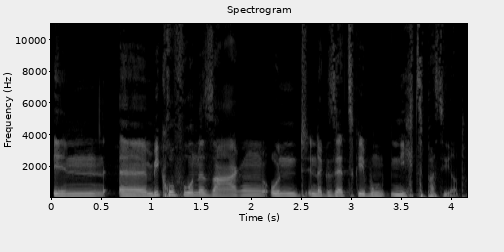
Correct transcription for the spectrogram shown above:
in äh, Mikrofone sagen und in der Gesetzgebung nichts passiert.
